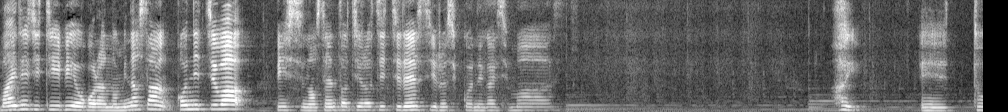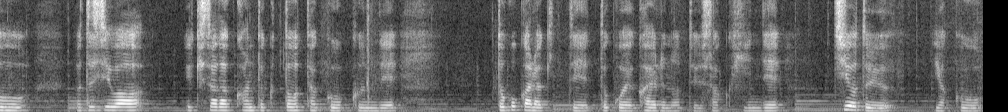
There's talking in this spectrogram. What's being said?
マイデジ TV をご覧の皆さん、こんにちは。 BiSHのセントチヒロ・チッチです。よろしくお願いします。はい。えー、っと、私は、行定監督とタッグを組んで、どこから来てどこへ帰るのという作品で、千代という役を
